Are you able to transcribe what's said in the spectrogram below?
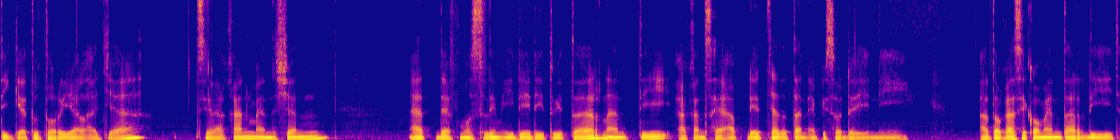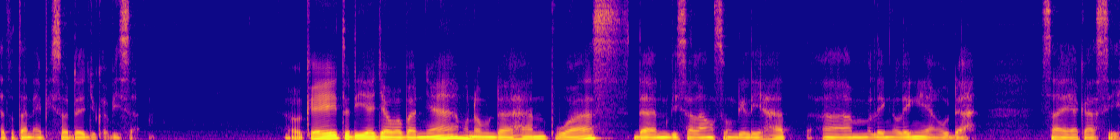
tiga tutorial aja, silakan mention at devmuslimid di Twitter. Nanti akan saya update catatan episode ini. Atau kasih komentar di catatan episode juga bisa. Oke, itu dia jawabannya. Mudah-mudahan puas dan bisa langsung dilihat um, link-link yang udah saya kasih.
